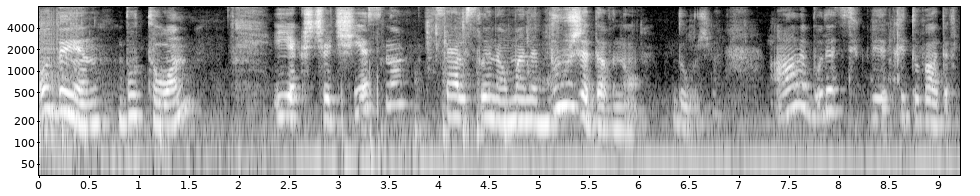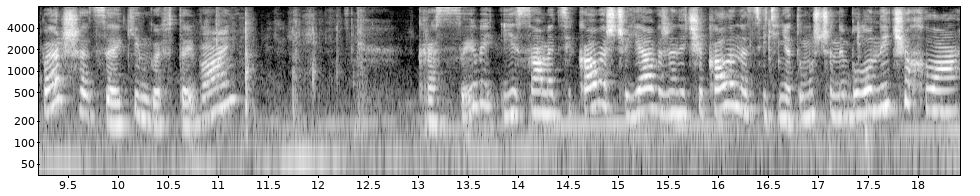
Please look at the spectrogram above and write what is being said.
один бутон. І якщо чесно, ця рослина у мене дуже давно, дуже. Але буде квітувати вперше. Це King of Taiwan. Красивий. І саме цікаве, що я вже не чекала на цвітіння, тому що не було ні чохла,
